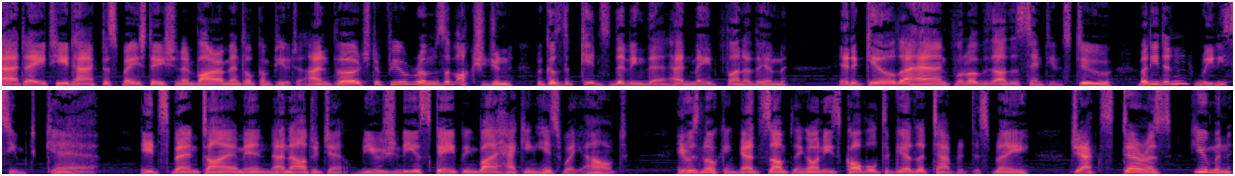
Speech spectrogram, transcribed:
At eight, he'd hacked a space station environmental computer and purged a few rooms of oxygen because the kids living there had made fun of him. It had killed a handful of other sentients too, but he didn't really seem to care. He'd spend time in and out of jail, usually escaping by hacking his way out. He was looking at something on his cobbled together tablet display. Jax Terrace, human,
